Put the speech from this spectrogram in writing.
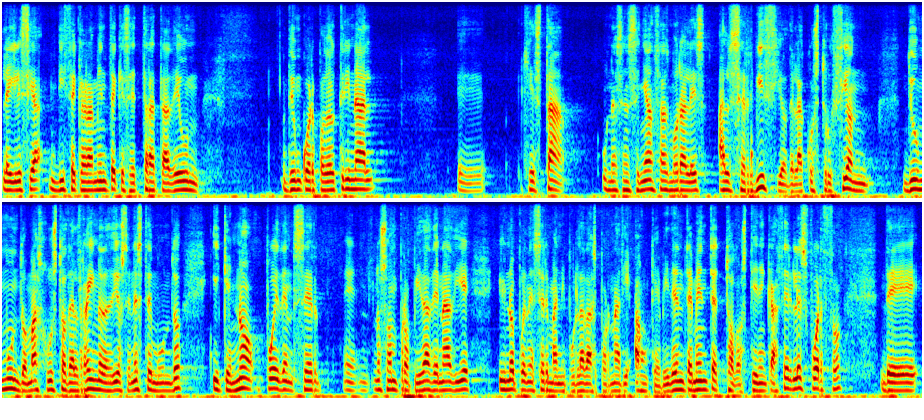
la Iglesia dice claramente que se trata de un, de un cuerpo doctrinal eh, que está unas enseñanzas morales al servicio de la construcción de un mundo más justo del reino de Dios en este mundo y que no pueden ser eh, no son propiedad de nadie y no pueden ser manipuladas por nadie, aunque evidentemente todos tienen que hacer el esfuerzo de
